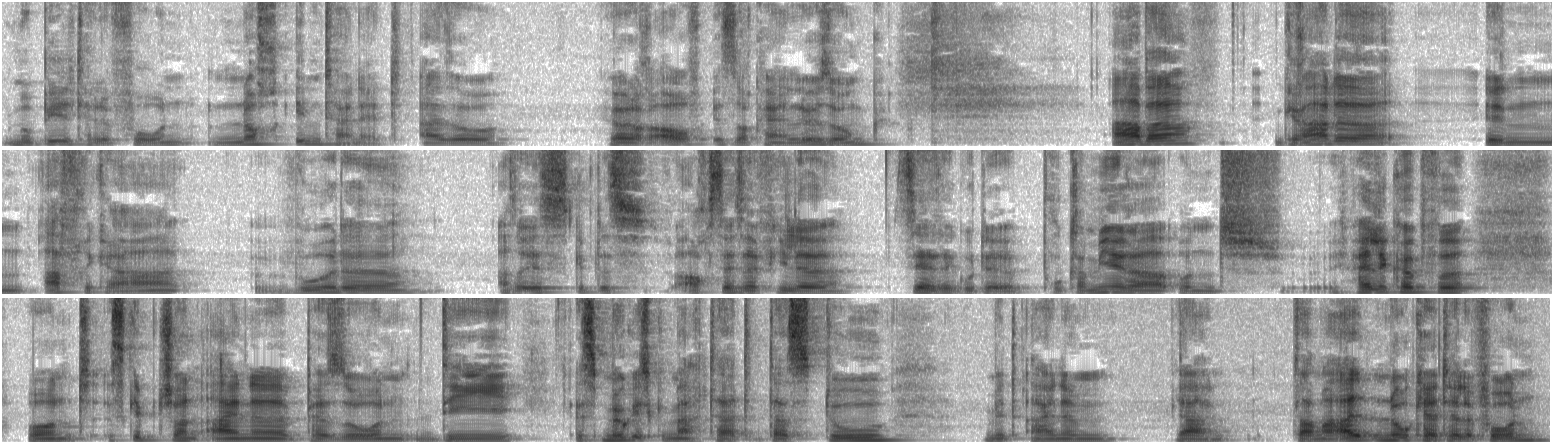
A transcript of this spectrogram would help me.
Mobiltelefon noch Internet. Also hör doch auf, ist auch keine Lösung. Aber gerade in Afrika wurde, also ist, gibt es auch sehr, sehr viele sehr, sehr gute Programmierer und helle Köpfe. Und es gibt schon eine Person, die es möglich gemacht hat, dass du mit einem, ja, sag mal, alten Nokia-Telefon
